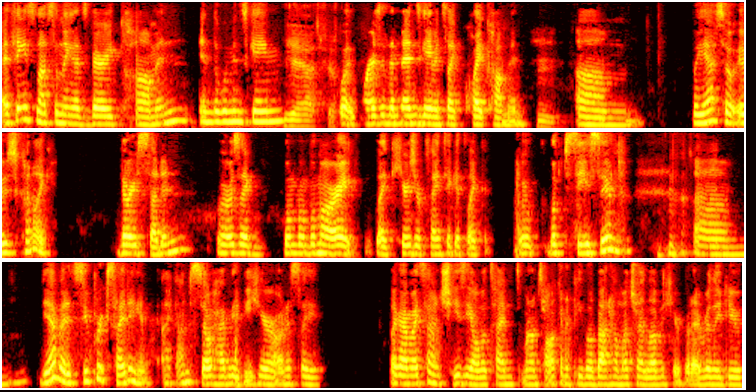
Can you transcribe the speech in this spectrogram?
I think it's not something that's very common in the women's game. Yeah, sure. Whereas in the men's game, it's like quite common. Hmm. Um, but yeah, so it was kind of like very sudden. Where I was like, boom, boom, boom. All right, like here's your plane tickets. Like, look to see you soon. um, yeah, but it's super exciting, and like I'm so happy to be here. Honestly, like I might sound cheesy all the time when I'm talking to people about how much I love it here, but I really do.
